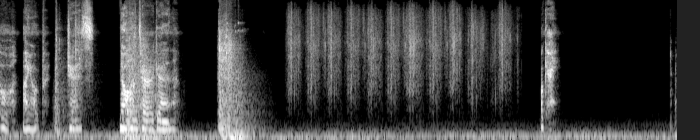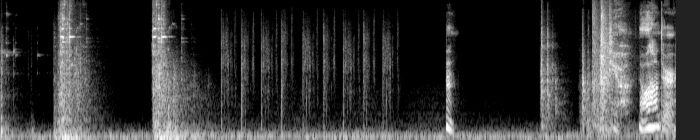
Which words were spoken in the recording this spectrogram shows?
Oh, I hope. Jess. No hunter again. Okay. Hmm. Phew, no.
